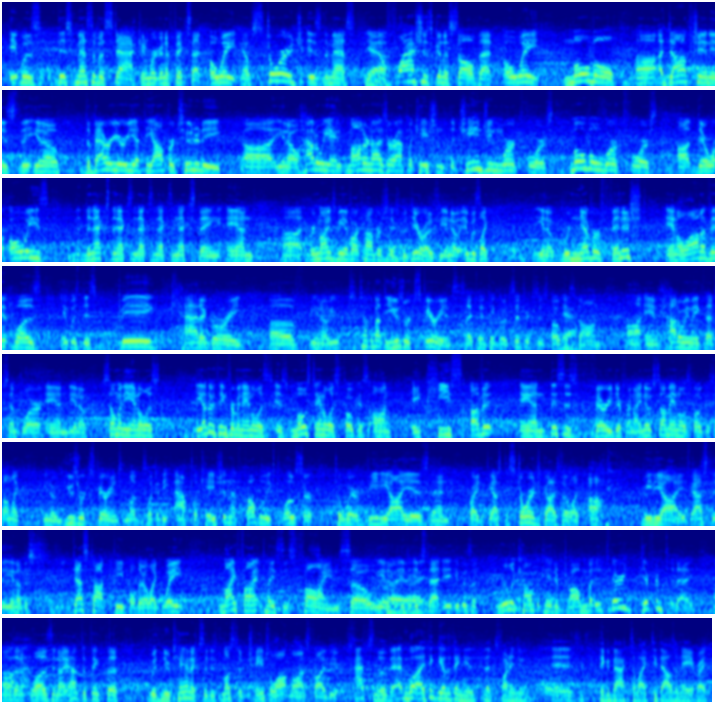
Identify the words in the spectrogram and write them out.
it was this mess of a stack and we're going to fix that. Oh wait, now storage is the mess. Yeah. Now Flash is going to solve that. Oh wait, mobile uh, adoption is the, you know, the barrier yet the opportunity. Uh, you know, how do we modernize our applications, the changing workforce, mobile workforce. Uh, there were always the next, the next, the next, the next, the next thing. And uh, it reminds me of our conversation with Dheeraj. You know, it was like, you know, we're never finished and a lot of it was, it was this big category of, you know, you- to talk about the user experience, is I think, think what Citrix is focused Yeah. on, uh, and how do we make that simpler, and you know, so many analysts, the other thing from an analyst is most analysts focus on a piece of it, and this is very different. I know some analysts focus on like, you know, user experience, and let's look at the application, that's probably closer to where VDI is than, right, if you ask the storage guys, they're like, ah, VDI. If you ask the, you know, the desktop people, they're like, wait, my fine place is fine, so you know, Right, it, it's right. that, it, it was a really complicated problem, but it's very different today uh, than it was, and I have to think that with Nutanix, it must have changed a lot in the last five years. Absolutely, well I think the other thing is, that's funny too, is think back to like 2008, right?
